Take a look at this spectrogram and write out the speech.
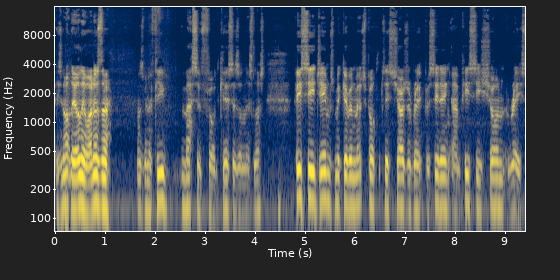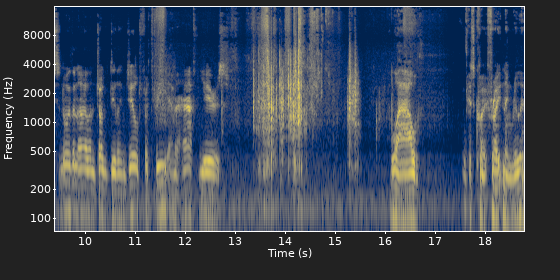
He's not the only one, is there? There's been a few massive fraud cases on this list. PC James McGibbon, Metropolitan Police charged with rape proceeding, and PC Sean Race, Northern Ireland drug dealing, jailed for three and a half years. Wow. It's quite frightening, really.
